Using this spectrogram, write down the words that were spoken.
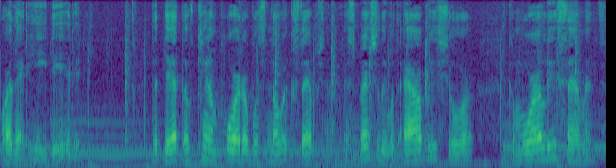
or that he did it. The death of Kim Porter was no exception, especially with Al B. Sure, Kimora Lee Simmons,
